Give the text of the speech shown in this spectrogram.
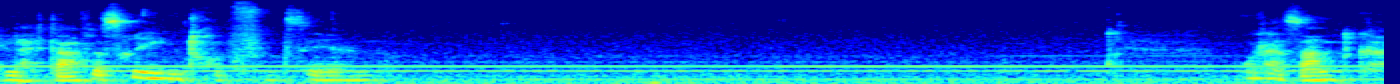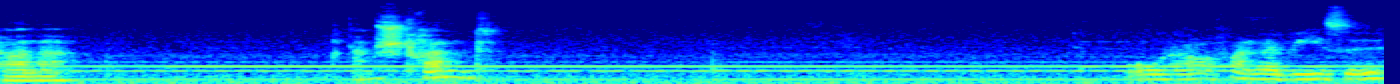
Vielleicht darf es Regentropfen zählen. Oder Sandkörner am Strand. Oder auf einer Wiese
